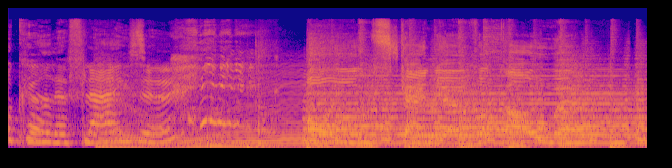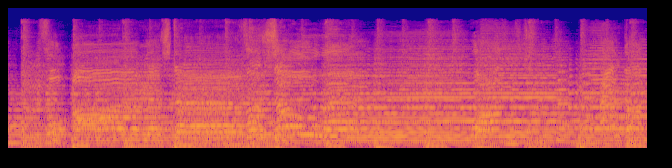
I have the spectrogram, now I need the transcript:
alle mokkelen fluiten. Ons kan je vertrouwen. Voor alles te verzouwen. Want, en dat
